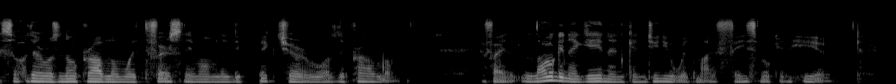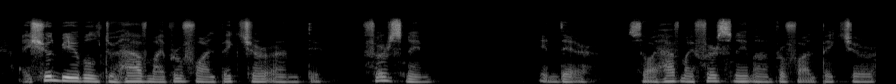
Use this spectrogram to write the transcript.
So there was no problem with first name, only the picture was the problem. If I log in again and continue with my Facebook in here, I should be able to have my profile picture and the first name in there. So I have my first name and profile picture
